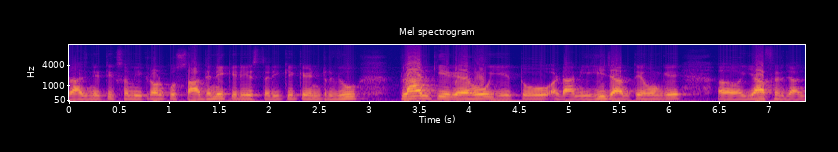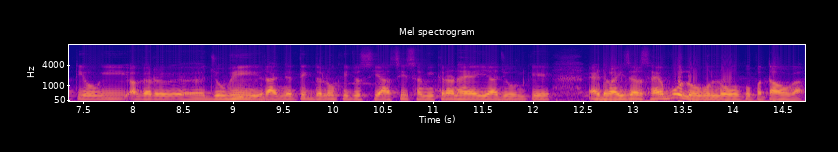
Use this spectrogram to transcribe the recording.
राजनीतिक समीकरण को साधने के लिए इस तरीके के इंटरव्यू प्लान किए गए हो, ये तो अडानी ही जानते होंगे। या फिर जानती होगी अगर जो भी राजनीतिक दलों की जो सियासी समीकरण है या जो उनके एडवाइज़र्स हैं, वो लोग उन लोगों को पता होगा।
